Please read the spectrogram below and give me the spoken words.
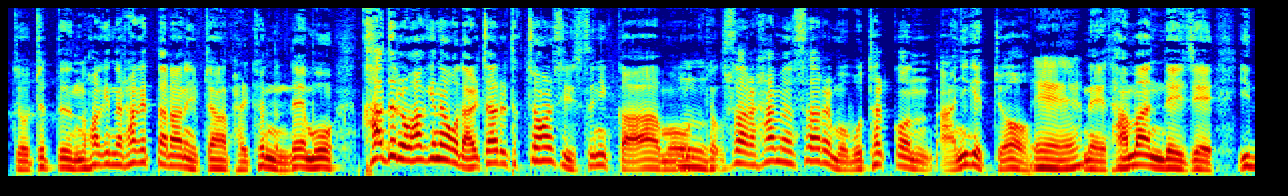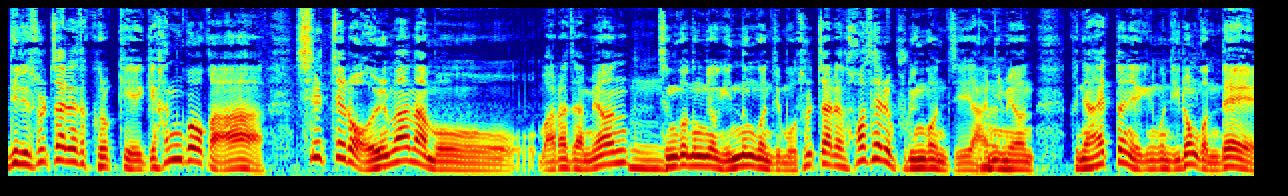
이제 어쨌든 확인을 하겠다라는 입장을 밝혔는데 뭐 카드를 확인하고 날짜를 특정할 수 있으니까 뭐 음. 겨- 수사를 하면 수사를 뭐 못할 건 아니겠죠. 예. 네, 다만 근데 이제 이들이 술자리에서 그렇게 얘기한 거가 실제로 얼마나 뭐 말하자면 음. 증거 능력이 있는 건지 뭐 술자리에서 허세를 부린 건지 아니면 그냥 했던 얘기인 건지 이런 건데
